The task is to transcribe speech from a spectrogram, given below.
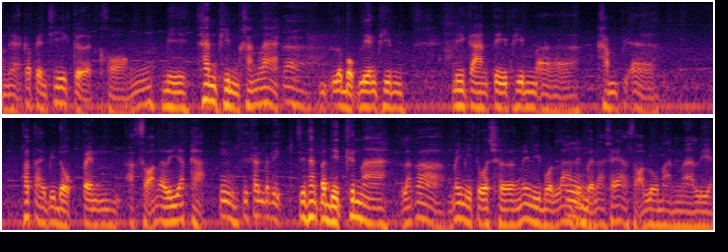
รเนี่ยก็เป็นที่เกิดของมีแท่นพิมพ์ครั้งแรก อ่า ระบบเรียงพิมพ์ มีการตีพิมพ์เอ่อคำเอ่อพระไตรปิฎกเป็นอักษรอริยกะ อืมที่ท่านประดิษฐ์ ซึ่งท่านประดิษฐ์ขึ้นมา แล้วก็ไม่มีตัวเชิง ไม่มีบนล่างอืมเป็นเหมือนใช้อักษรโรมันมาเรียง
